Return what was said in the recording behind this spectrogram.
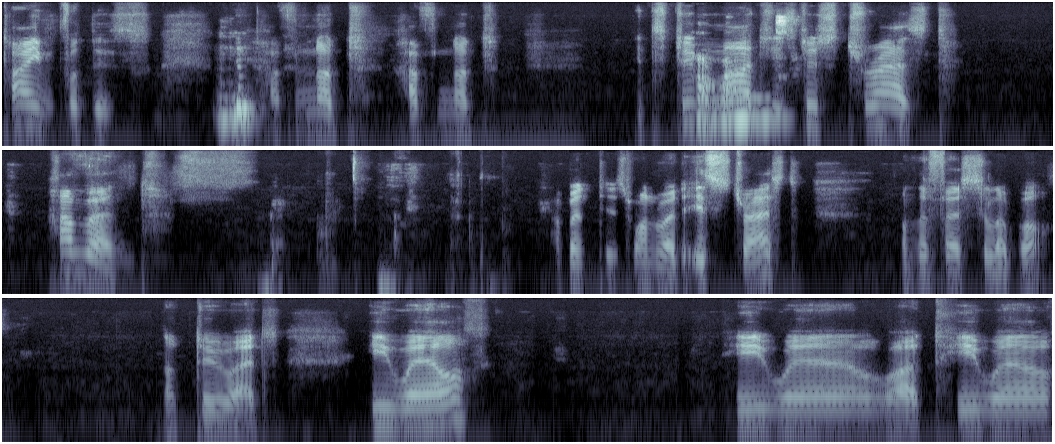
time for this. have not, have not. It's too haven't. much, it's too stressed. Haven't. Haven't is one word. Is stressed on the first syllable, not two words. He will he will what? He will.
